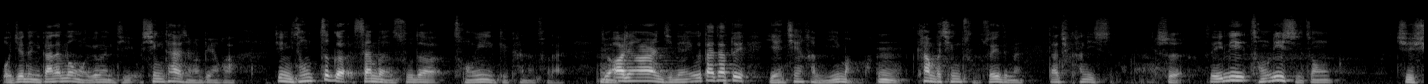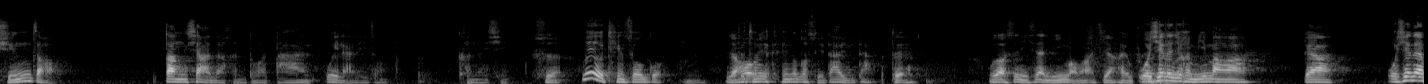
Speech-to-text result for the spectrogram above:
我觉得你刚才问我一个问题，心态什么变化？就你从这个三本书的重印可以看得出来。就二零二二几年，因为大家对眼前很迷茫嘛，嗯，看不清楚，所以怎么样？大家去看历史嘛。是，所以历从历史中去寻找当下的很多答案，未来的一种可能性。是，没有听说过，嗯，然后这同学听说过水大鱼大，对，吴老师，你现在迷茫吗？既然还有，我现在就很迷茫啊，对啊，我现在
